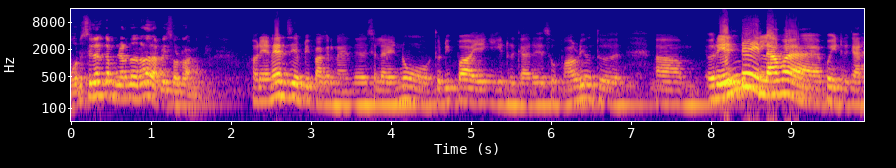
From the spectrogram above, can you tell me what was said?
ஒரு சிலருக்கு அப்படி நடந்ததுனால அதை அப்படி சொல்கிறாங்க அவர் எனர்ஜி எப்படி பார்க்குறேண்ணே இந்த சில இன்னும் துடிப்பாக இயங்கிக்கிட்டு இருக்காரு. ஸோ மறுபடியும் து- ஒரு எண்டே இல்லாமல் போயிட்டு இருக்காரு.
